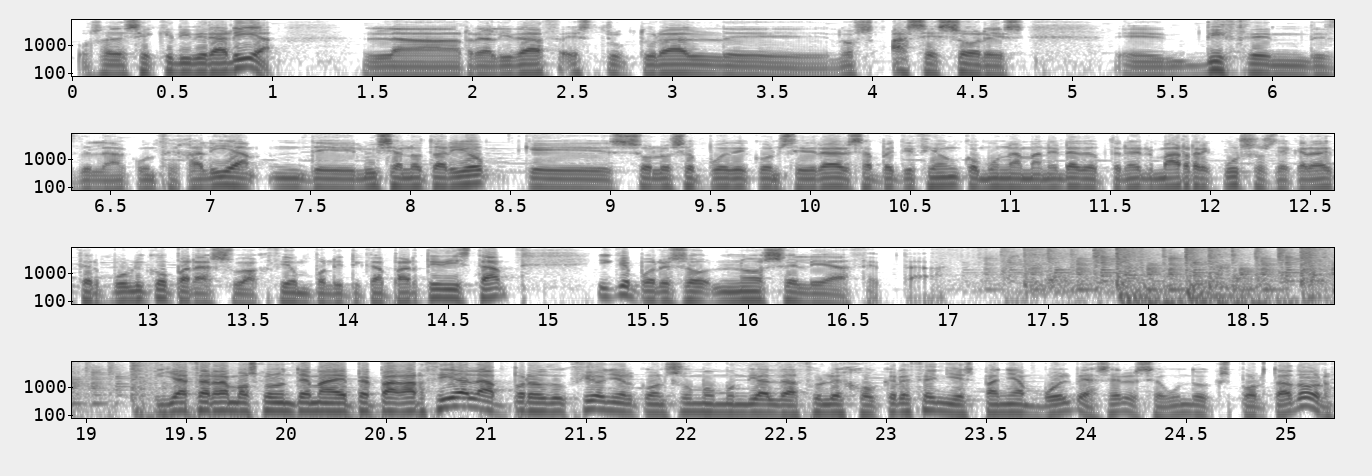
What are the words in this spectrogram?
o sea, desequilibraría la realidad estructural de los asesores. Eh, dicen desde la concejalía de Luisa Notario que solo se puede considerar esa petición como una manera de obtener más recursos de carácter público para su acción política partidista y que por eso no se le acepta. Y ya cerramos con un tema de Pepa García. La producción y el consumo mundial de azulejo crecen y España vuelve a ser el segundo exportador.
